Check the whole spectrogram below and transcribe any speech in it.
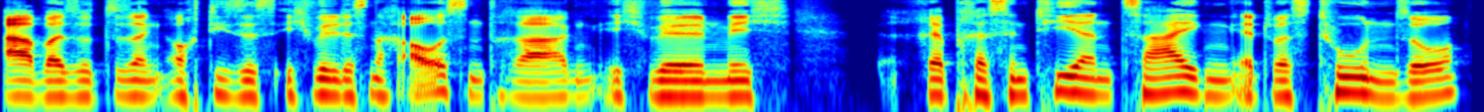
aber sozusagen auch dieses, ich will das nach außen tragen, ich will mich repräsentieren, zeigen, etwas tun, so.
